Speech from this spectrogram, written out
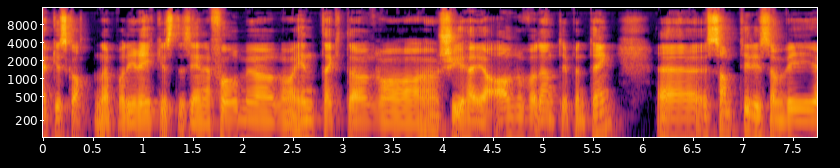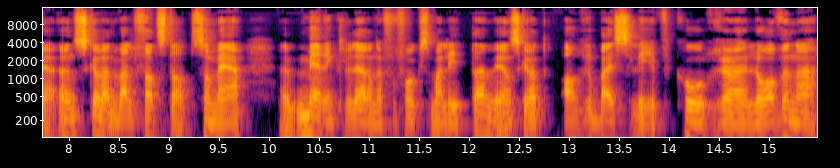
øke skattene på de rikeste sine formuer og inntekter og skyhøye arv og den typen ting. Eh, samtidig som vi ønsker en velferdsstat som er eh, mer inkluderende for folk som har lite. Vi ønsker et arbeidsliv hvor eh, lovene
